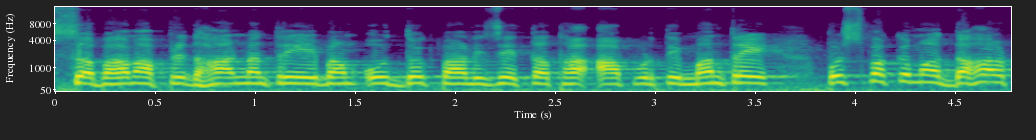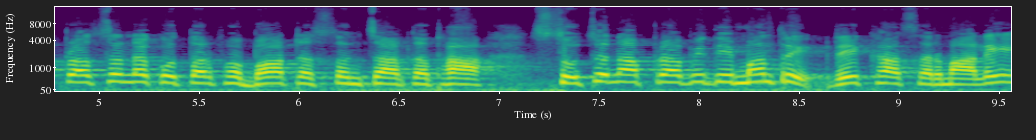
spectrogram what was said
सभामा प्रधानमन्त्री एवं उद्योग वाणिज्य तथा आपूर्ति मन्त्री पुष्पकमल दाहाल प्रचण्डको तर्फबाट सञ्चार तथा सूचना प्रविधि मन्त्री रेखा शर्माले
